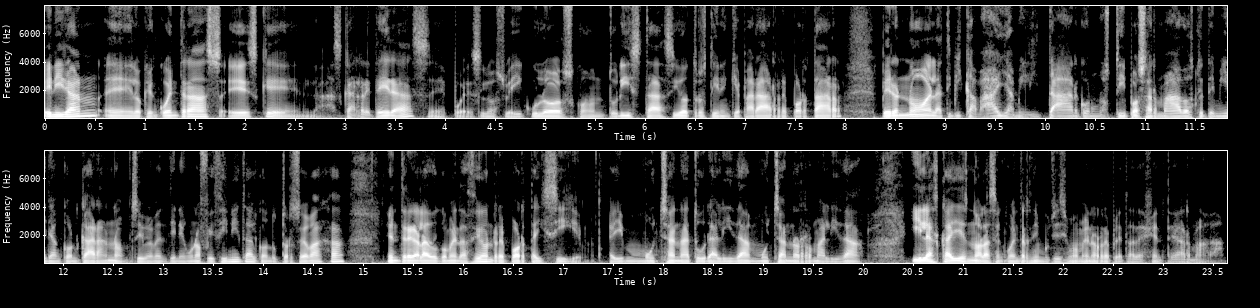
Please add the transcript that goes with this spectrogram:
En Irán eh, lo que encuentras es que en las carreteras, eh, pues los vehículos con turistas y otros tienen que parar, reportar, pero no en la típica valla militar con unos tipos armados que te miran con cara, no, simplemente tienen una oficinita, el conductor se baja, entrega la documentación, reporta y sigue. Hay mucha naturalidad, mucha normalidad y las calles no las encuentras ni muchísimo menos repleta de gente armada.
